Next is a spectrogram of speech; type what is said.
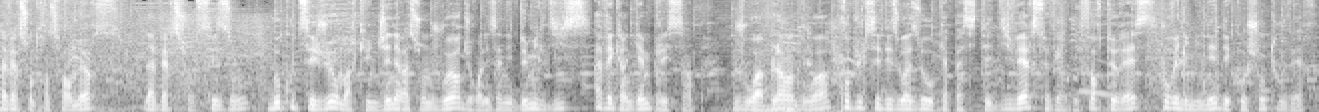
la version Transformers, la version saison. Beaucoup de ces jeux ont marqué une génération de joueurs durant les années 2010 avec un gameplay simple. Jouer à blanc doigt, propulser des oiseaux aux capacités diverses vers des forteresses pour éliminer des cochons tout verts.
